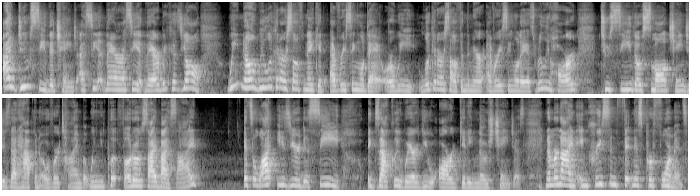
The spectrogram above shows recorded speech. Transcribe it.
I do see the change. I see it there. I see it there because y'all, we know we look at ourselves naked every single day or we look at ourselves in the mirror every single day. It's really hard to see those small changes that happen over time. But when you put photos side by side, it's a lot easier to see exactly where you are getting those changes. Number nine, increase in fitness performance.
